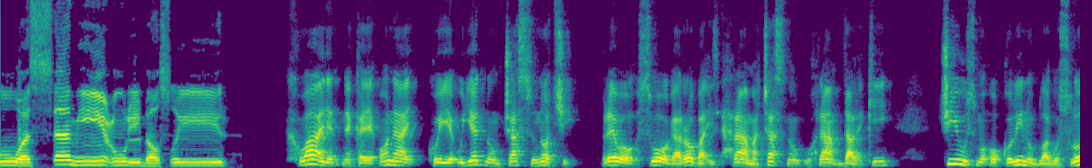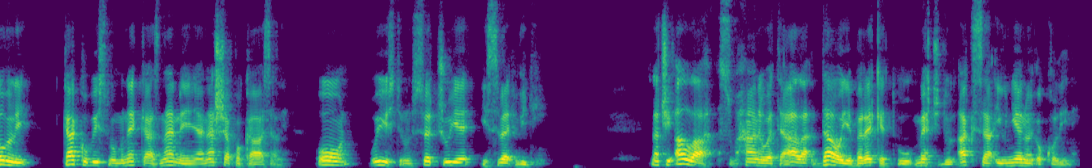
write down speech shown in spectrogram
هو السميع البصير. Hvaljen neka je onaj koji je u jednom času noći preveo svoga roba iz hrama časnog u hram daleki, čiju smo okolinu blagoslovili kako bismo mu neka znamenja naša pokazali. On u istinu sve čuje i sve vidi. Znači Allah subhanahu wa ta'ala dao je bereket u Mešćidul Aksa i u njenoj okolini.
